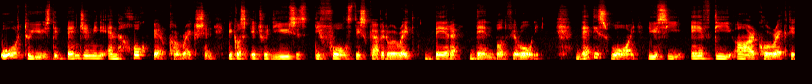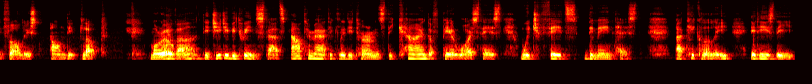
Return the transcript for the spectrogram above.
or to use the Benjamini and Hochberg correction because it reduces the false discovery rate better than Bonferroni. That is why you see FDR corrected values on the plot. Moreover, the ggBetween stats automatically determines the kind of pairwise test which fits the main test. Particularly, it is the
